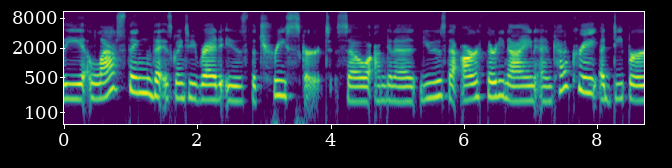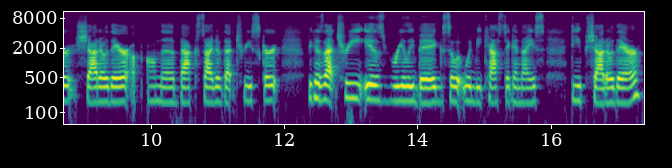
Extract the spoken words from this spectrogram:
the last thing that is going to be red is the tree skirt. So I'm going to use that R39 and kind of create a deeper shadow there up on the back side of that tree skirt because that tree is really big. So it would be casting a nice deep shadow there.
